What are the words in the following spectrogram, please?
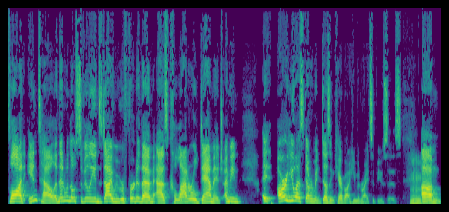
flawed intel, and then when those civilians die, we refer to them as collateral damage. I mean, it, our U.S. government doesn't care about human rights abuses. Mhm. Um,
